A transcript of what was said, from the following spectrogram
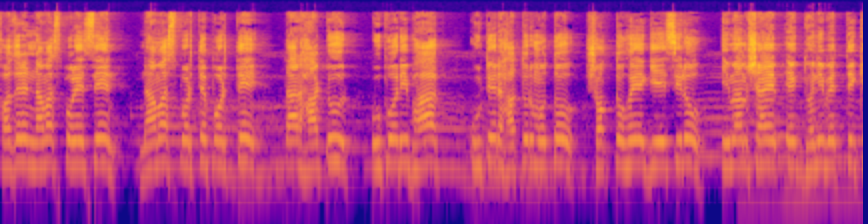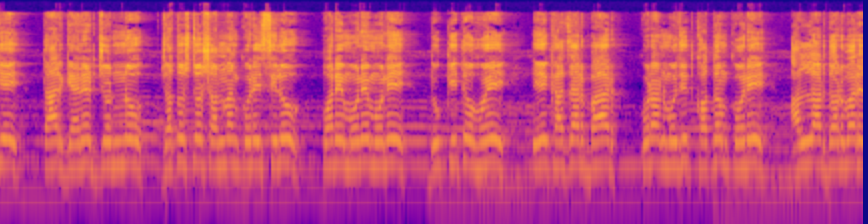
ফজরের নামাজ পড়েছেন। নামাজ পড়তে পড়তে তার হাঁটুর উপরি ভাগ উটের হাতুর মতো শক্ত হয়ে গিয়েছিল। ইমাম সাহেব এক ধনী ব্যক্তিকে তার জ্ঞানের জন্য যথেষ্ট সম্মান করেছিল। পরে মনে মনে দুঃখিত হয়ে এক হাজার বার কোরআন মজিদ খতম করে আল্লাহর দরবারে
